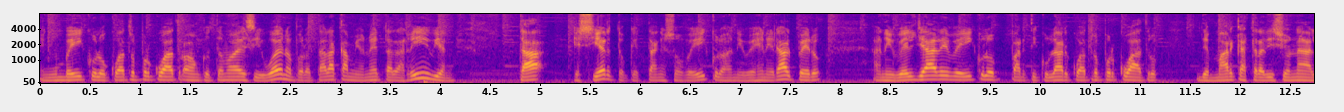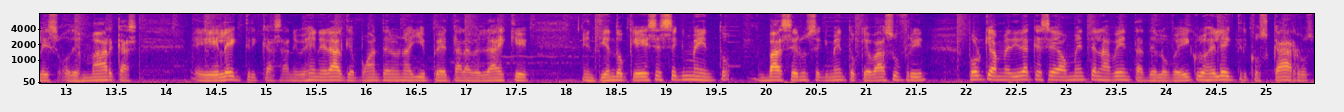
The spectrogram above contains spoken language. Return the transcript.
en un vehículo 4x4, aunque usted me va a decir, bueno, pero está la camioneta, la Rivian, está, es cierto que están esos vehículos a nivel general, pero a nivel ya de vehículo particular 4x4, de marcas tradicionales o de marcas eh, eléctricas a nivel general que puedan tener una jipeta, la verdad es que entiendo que ese segmento va a ser un segmento que va a sufrir porque a medida que se aumenten las ventas de los vehículos eléctricos, carros,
